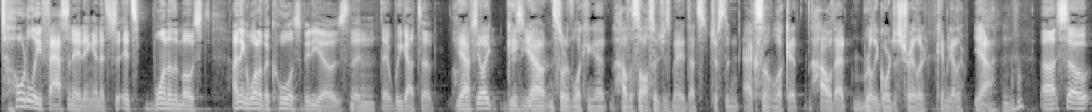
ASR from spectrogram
totally fascinating, and it's it's one of the most I think one of the coolest videos that that we got to. Yeah, if you like geeking out and sort of looking at how the sausage is made, that's just an excellent look at how that really gorgeous trailer came together. Yeah. Uh, so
